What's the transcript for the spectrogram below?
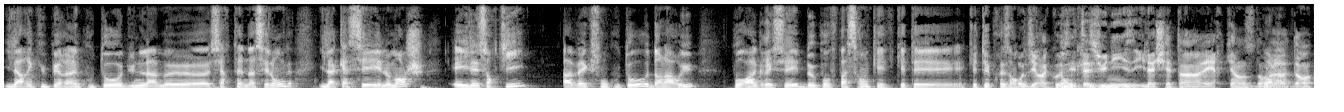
Il a récupéré un couteau d'une lame euh, certaine assez longue. Il a cassé le manche et il est sorti avec son couteau dans la rue pour agresser deux pauvres passants qui, qui, étaient, qui étaient présents. On dirait qu'aux États-Unis, il achète un R15 dans, voilà. la, dans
